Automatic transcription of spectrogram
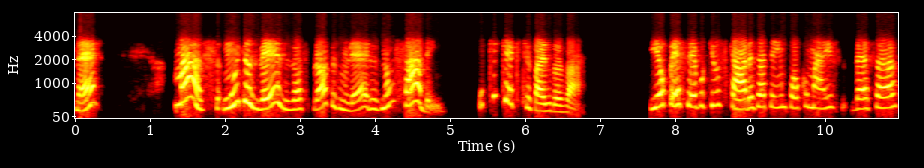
né? Mas, muitas vezes, as próprias mulheres não sabem o que, que é que te faz gozar. E eu percebo que os caras já têm um pouco mais dessa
